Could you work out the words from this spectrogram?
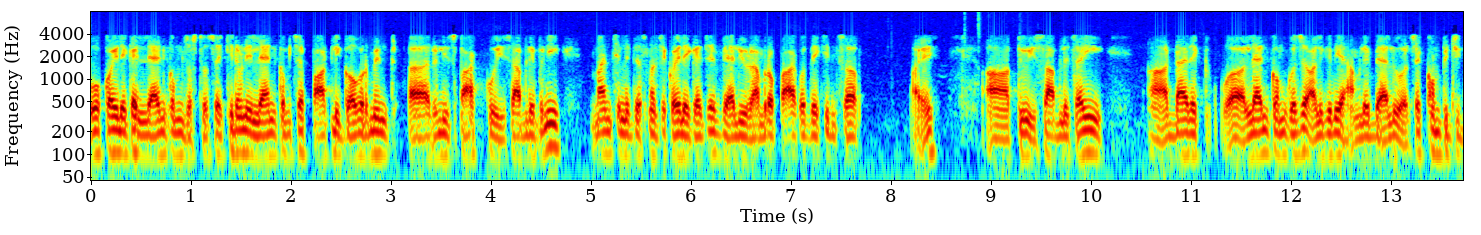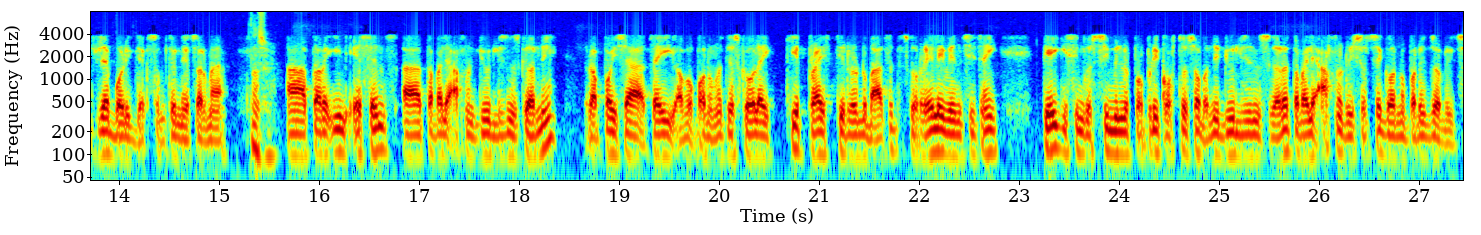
हो कहिलेकाहीँ ल्यान्डकम जस्तो छ किनभने ल्यान्डकम चाहिँ पार्टली गभर्मेन्ट रिलिज पाएको हिसाबले पनि मान्छेले त्यसमा चाहिँ कहिलेकाहीँ चाहिँ भ्याल्यु राम्रो पाएको देखिन्छ है? त्यो हिसाबले चाहिँ डाइरेक्ट ल्यान्डकमको चाहिँ अलिकति हामीले भ्यालुहरू चाहिँ कम्पिटेटिभ चाहिँ बढी देख्छौँ त्यो नेचरमा। तर इन एसेन्स तपाईँले आफ्नो ड्यु डिलिजेन्स गर्ने र पैसा चाहिँ अब भनौँ न त्यसको लागि के प्राइस तिरिरहनु भएको छ त्यसको रेलेभेन्सी चाहिँ त्यही किसिमको सिमिलर प्रपर्टी कस्तो छ भन्ने डिलिजेन्स गरेर तपाईँले आफ्नो रिसर्च चाहिँ गर्नुपर्ने जरुरी छ।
